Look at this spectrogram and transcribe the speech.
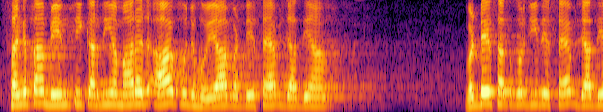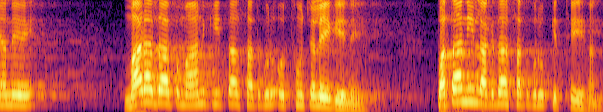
ਸੰਗਤਾਂ ਬੇਨਤੀ ਕਰਦੀਆਂ, ਮਹਾਰਾਜ ਆਹ ਕੁਝ ਹੋਇਆ, ਵੱਡੇ ਸਾਹਿਬਜ਼ਾਦਿਆਂ, ਵੱਡੇ ਸਤਿਗੁਰ ਜੀ ਦੇ ਸਾਹਿਬਜ਼ਾਦਿਆਂ ਨੇ ਮਹਾਰਾਜ ਦਾ ਅਪਮਾਨ ਕੀਤਾ, ਸਤਿਗੁਰੂ ਉੱਥੋਂ ਚਲੇ ਗਏ ਨੇ। ਪਤਾ ਨਹੀਂ ਲੱਗਦਾ ਸਤਿਗੁਰੂ ਕਿੱਥੇ ਹਨ।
